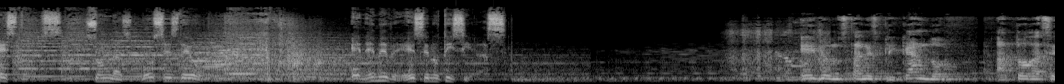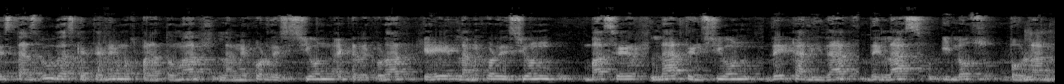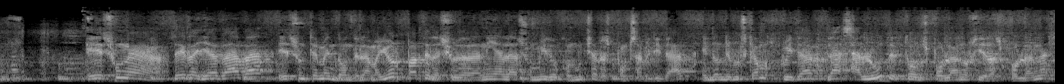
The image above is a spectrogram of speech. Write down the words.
Estas son las voces de hoy en MBS Noticias. Ellos nos están explicando a todas estas dudas que tenemos para tomar la mejor decisión. Hay que recordar que la mejor decisión va a ser la atención de calidad de las y los poblanos. Es una regla ya dada, es un tema en donde la mayor parte de la ciudadanía la ha asumido con mucha responsabilidad, en donde buscamos cuidar la salud de todos los poblanos y de las poblanas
